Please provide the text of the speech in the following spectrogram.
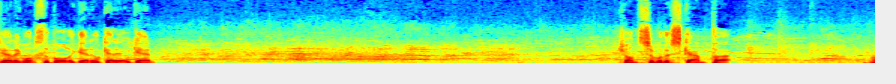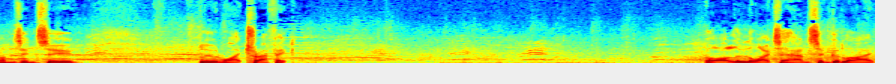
Gelling wants the ball again, he'll get it again. Johnson with a scamper. Runs into blue and white traffic. Oh, Leuluai to Hansen, good line.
